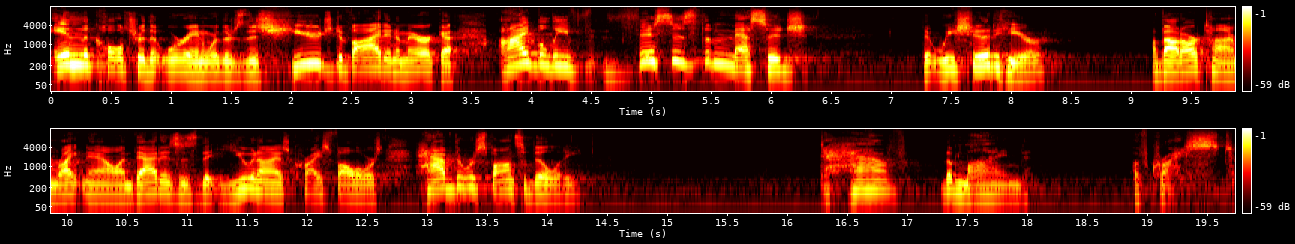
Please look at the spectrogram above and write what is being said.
in the culture that we're in, where there's this huge divide in America, I believe this is the message that we should hear about our time right now, and that is, is that you and I, as Christ followers, have the responsibility to have the mind of Christ.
